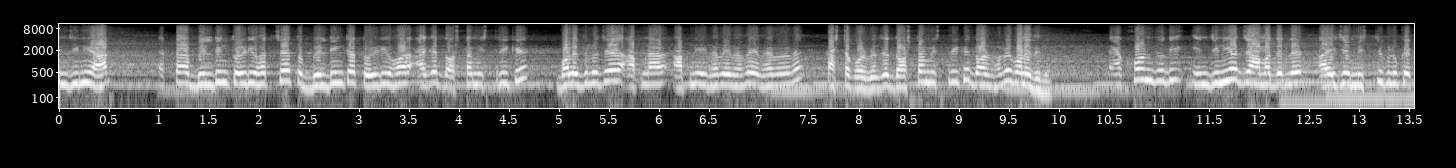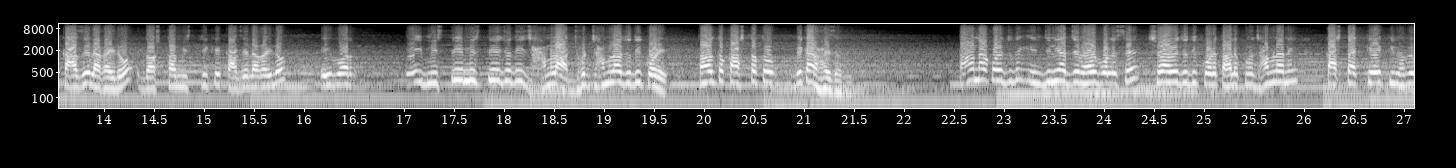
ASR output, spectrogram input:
ইঞ্জিনিয়ার একটা বিল্ডিং তৈরি হচ্ছে, তো বিল্ডিংটা তৈরি হওয়ার আগে দশটা মিস্ত্রিকে বলে দিল যে আপনার, আপনি এইভাবে এইভাবে এইভাবে কাজটা করবেন। যে দশটা মিস্ত্রিকে দশভাবে বলে দিল। এখন যদি ইঞ্জিনিয়ার যে আমাদের এই যে মিস্ত্রিগুলোকে কাজে লাগাইলো, দশটা মিস্ত্রিকে কাজে লাগাইলো, এইবার এই মিস্ত্রি মিস্ত্রি যদি ঝামেলা, ঝোট ঝামেলা যদি করে, তাহলে তো কাজটা তো বেকার হয়ে যাবে। তা না করে যদি ইঞ্জিনিয়ার যেভাবে বলেছে, সেভাবে যদি করে, তাহলে কোনো ঝামেলা নেই। কাজটা কে কীভাবে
